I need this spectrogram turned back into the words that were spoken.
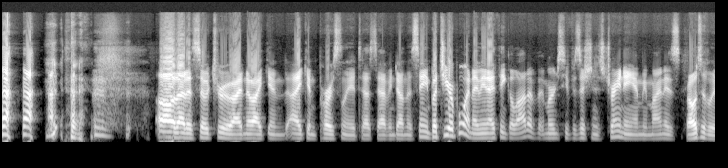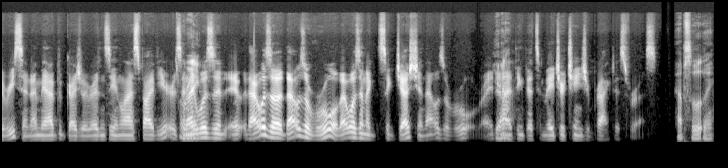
Oh, that is so true. I know I can I can personally attest to having done the same. But to your point, I mean, I think a lot of emergency physicians training. I mean, mine is relatively recent. I mean, I've graduated residency in the last five years, and right. it wasn't it, that was a that was a rule. That wasn't a suggestion. That was a rule, right? Yeah. And I think that's a major change in practice for us. Absolutely.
